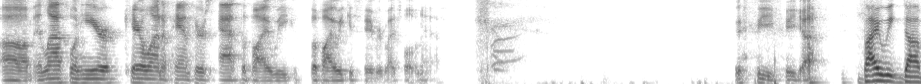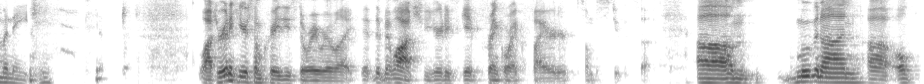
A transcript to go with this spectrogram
um and last one here carolina panthers at the bye week. The bye week is favored by 12 and a half we bye week dominate. Watch, we're gonna hear some crazy story where like, watch, you're gonna get Frank Reich fired or some stupid stuff. Um, moving on, uh, oh,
